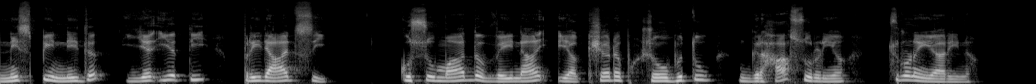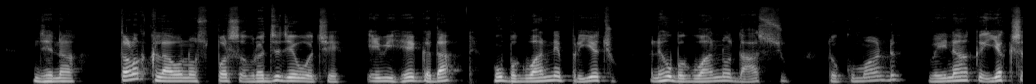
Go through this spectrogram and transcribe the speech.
નિસ્પિનિધ યયતિ પ્રિરાજસી કુસુમાદ વૈનાય અક્ષર શોભતું ગ્રહાસૂર્ણ્ય ચૂર્ણયારીન જેના તણખલાઓનો સ્પર્શ વ્રજ જેવો છે, એવી હે ગદા, હું ભગવાનને પ્રિય છું અને હું ભગવાનનો દાસ છું. તો કુમાંડ, વૈનાક, યક્ષ,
